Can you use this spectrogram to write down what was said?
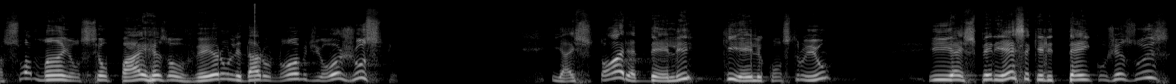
a sua mãe ou seu pai resolveram lhe dar o nome de O Justo. E a história dele, que ele construiu, e a experiência que ele tem com Jesus,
